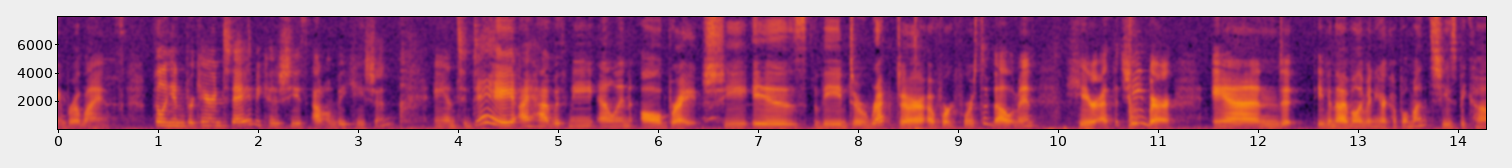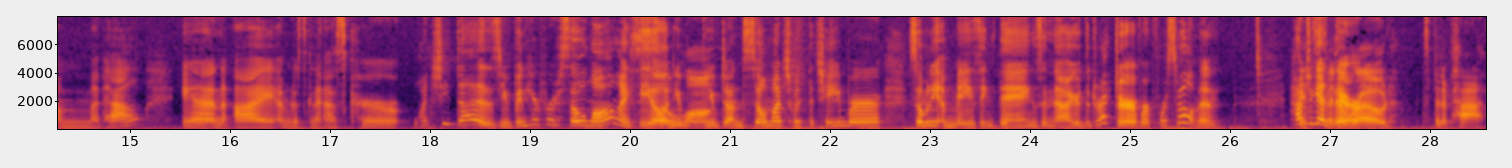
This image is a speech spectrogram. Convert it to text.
Chamber Alliance. Filling in for Karen today because she's out on vacation. And today I have with me Ellen Albright. She is the Director of Workforce Development here at the Chamber. And even though I've only been here a couple months, she's become my pal. And I am just going to ask her what she does. You've been here for so long, I feel, So and you've, long. you've done so much with the chamber, so many amazing things, and now you're the director of workforce development. How'd you It's get been there? a road. It's been a path.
